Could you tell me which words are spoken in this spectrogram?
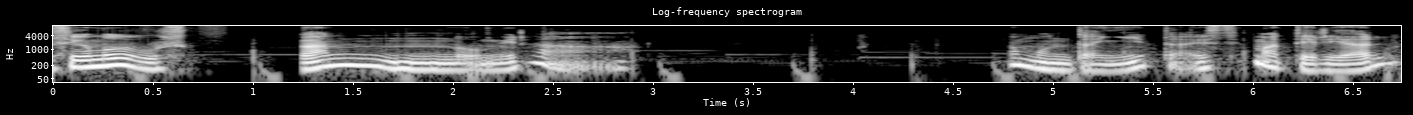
Sigamos buscando, mira. Una montañita. Este material.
